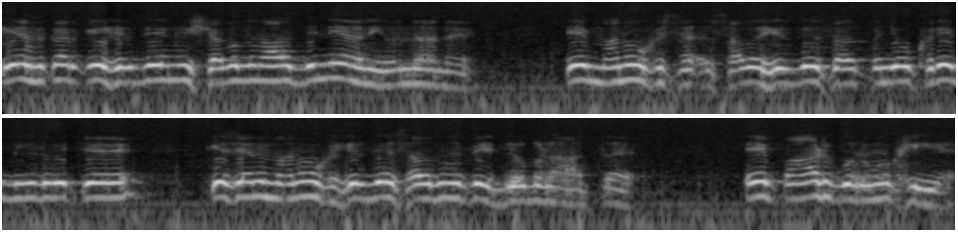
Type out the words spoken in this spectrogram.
ਇਸ ਕਰਕੇ ਹਿਰਦੇ ਨੂੰ ਸ਼ਬਦ ਨਾਲ ਬਿਨਿਆ ਨਹੀਂ ਉਹਨਾਂ ਨੇ। ਇਹ ਮਨੁੱਖ ਸਭ ਹਿਰਦੇ ਸਭ ਪੰਜੋਖਰੇ ਬੀੜ ਵਿੱਚ ਕਿਸੇ ਨੇ ਮਨੁੱਖ ਹਿਰਦੇ ਸ਼ਬਦ ਨੂੰ ਭੇਜਿਓ ਬਣਾਤਾ ਇਹ ਪਾਠ ਗੁਰਮੁਖੀ ਹੈ।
